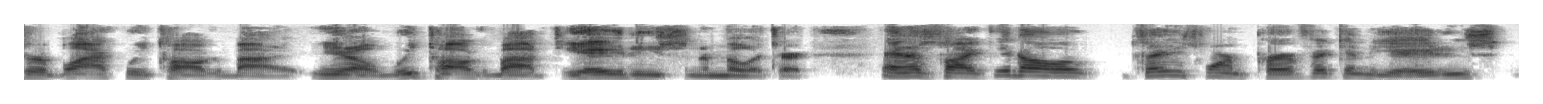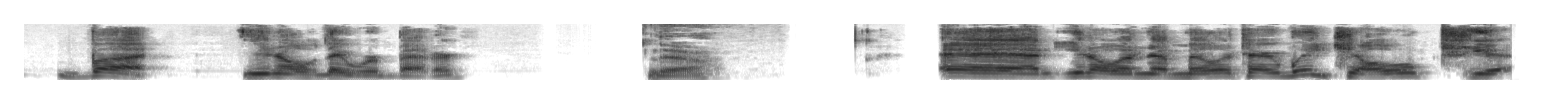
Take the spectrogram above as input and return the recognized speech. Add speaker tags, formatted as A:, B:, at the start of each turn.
A: are black, we talk about it. You know, we talk about the 80s and the military. And it's like, you know, things weren't perfect in the 80s, but, you know, they were better.
B: Yeah.
A: And, you know, in the military, we joked.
